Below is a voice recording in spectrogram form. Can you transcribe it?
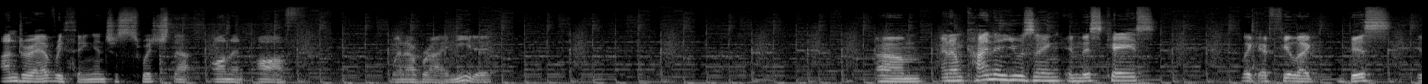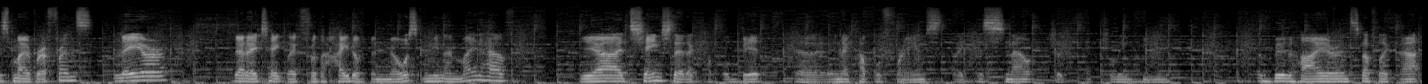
under everything and just switch that on and off whenever I need it. Um, and I'm kind of using, in this case, like I feel like this is my reference layer that I take like for the height of the nose. I mean, I might have, yeah, I changed that a couple bit uh, in a couple frames. Like his snout should actually be a bit higher and stuff like that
